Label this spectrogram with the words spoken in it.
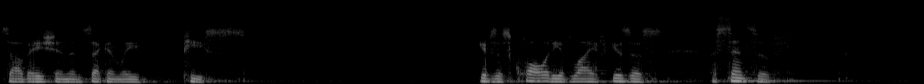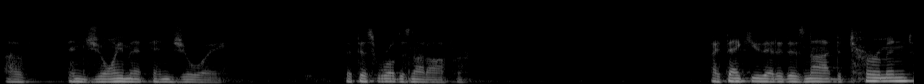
salvation, and secondly, peace. Gives us quality of life, gives us a sense of, of enjoyment and joy that this world does not offer. I thank you that it is not determined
